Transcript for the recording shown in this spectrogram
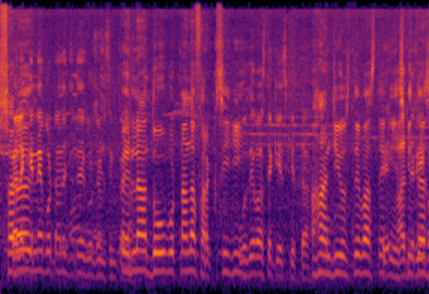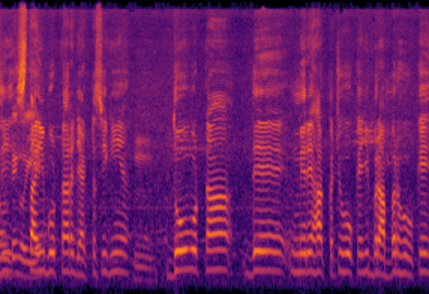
ਸਰ- ਪਹਿਲੇ ਕਿੰਨੇ ਵੋਟਾਂ ਦੇ ਜਿੱਤੇ ਗੁਰਜੰਟ ਸਿੰਘ ਪਹਿਲਾਂ? ਪਹਿਲਾਂ ਦੋ ਵੋਟਾਂ ਦਾ ਫ਼ਰਕ ਸੀ ਜੀ। ਉਹਦੇ ਵਾਸਤੇ ਕੇਸ ਕੀਤਾ। ਹਾਂਜੀ ਉਸ ਦੇ ਵਾਸਤੇ ਤੇ ਕੇਸ ਅੱਜ ਕੀਤਾ। ਸੀ recounting ਹੋਈ 27 ਵੋਟਾਂ ਰਿਜੈਕਟ ਸੀਗੀਆਂ। ਹੂੰ। ਦੋ ਵੋਟਾਂ ਦੇ ਮੇਰੇ ਹੱਕ 'ਚ ਹੋ ਕੇ ਜੀ ਬਰਾਬਰ ਹੋ ਕੇ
